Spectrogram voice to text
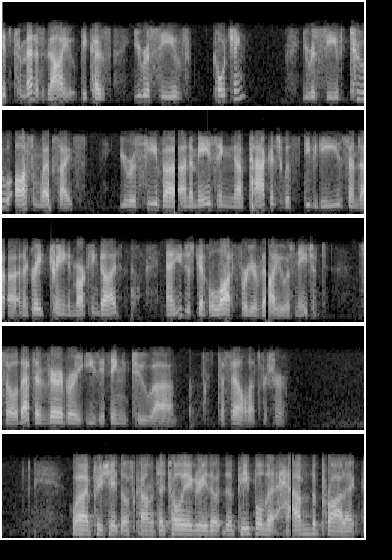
it's tremendous value because you receive coaching, you receive two awesome websites, you receive uh, an amazing uh, package with DVDs and, uh, and a great training and marketing guide, and you just get a lot for your value as an agent. So that's a very very easy thing to uh, to sell. That's for sure. Well, I appreciate those comments. I totally agree. The the people that have the product,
